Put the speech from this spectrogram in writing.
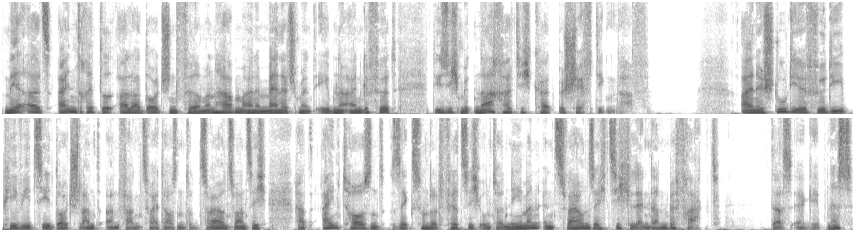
Mehr als ein Drittel aller deutschen Firmen haben eine Management-Ebene eingeführt, die sich mit Nachhaltigkeit beschäftigen darf. Eine Studie für die PwC Deutschland Anfang 2022 hat 1640 Unternehmen in 62 Ländern befragt. Das Ergebnis?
